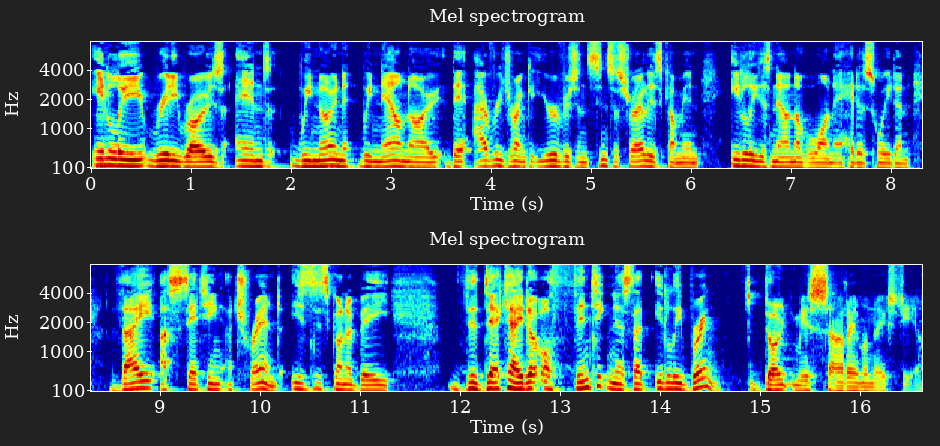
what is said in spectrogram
Mm. Italy really rose, and we know we now know their average rank at Eurovision since Australia's come in. Italy is now number one ahead of Sweden. They are setting a trend. Is this going to be the decade of authenticness that Italy bring? Don't miss Sanremo next year.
